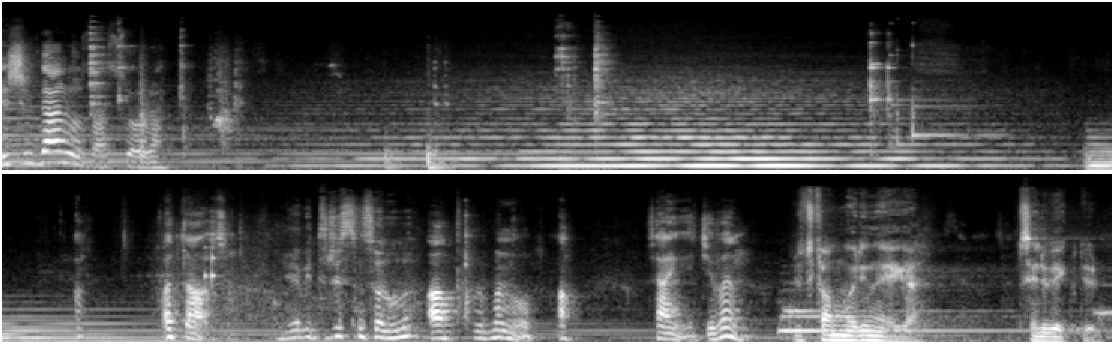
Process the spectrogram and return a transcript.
Yeşilden de uzat sonra. Al, At ağzına. Niye bitirirsin sen onu? Al kurban ol. Al. Sen ye civan. Lütfen marinaya gel. Seni bekliyorum.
